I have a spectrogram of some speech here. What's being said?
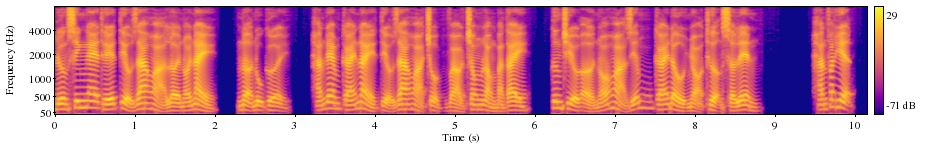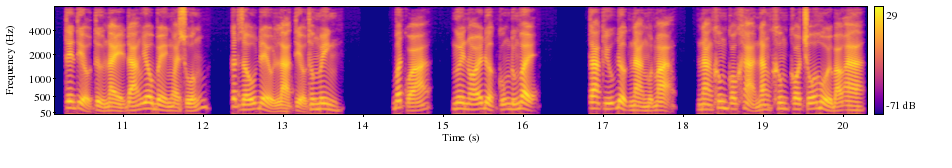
Đường sinh nghe thế tiểu gia hỏa lời nói này, nở nụ cười, hắn đem cái này tiểu gia hỏa trộp vào trong lòng bàn tay, cưng chiều ở nó hỏa diễm cái đầu nhỏ thượng sờ lên. Hắn phát hiện, tên tiểu tử này đáng yêu bề ngoài xuống, cất giấu đều là tiểu thông minh. Bất quá, ngươi nói được cũng đúng vậy. Ta cứu được nàng một mạng, nàng không có khả năng không có chỗ hồi báo a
